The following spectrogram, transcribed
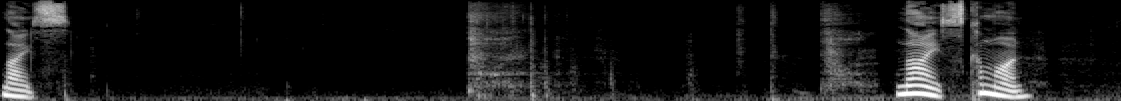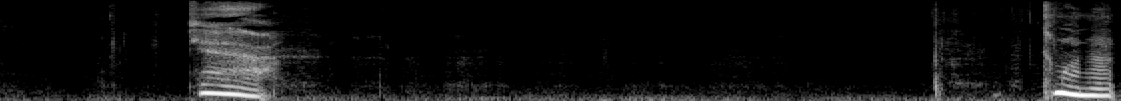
Nice. Nice. Come on. Yeah. Come on, Matt.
